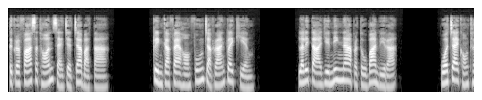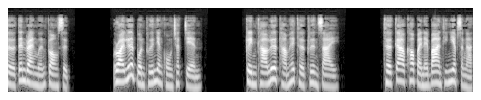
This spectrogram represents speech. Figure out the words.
ตึกระฟ้าสะท้อนแสงเจิดจ้าบาดตา กลิ่นกาแฟหอมฟุ้งจากร้านใกล้เคียงลลิตายืนนิ่งหน้าประตูบ้านวีระ หัวใจของเธอเต้นแรงเหมือนกลองศึก รอยเลือดบนพื้นยังคงชัดเจน กลิ่นคาวเลือดทำให้เธอคลื่นไส้เธอก้าวเข้าไปในบ้านที่เงียบสงัด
